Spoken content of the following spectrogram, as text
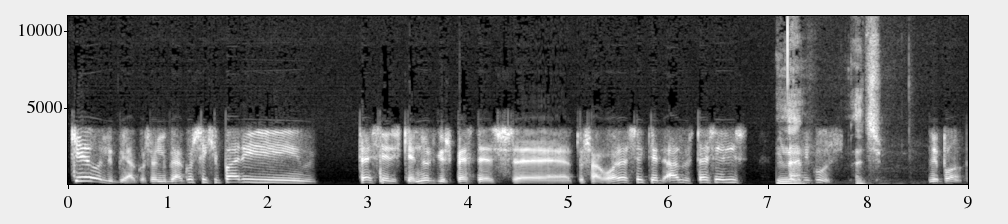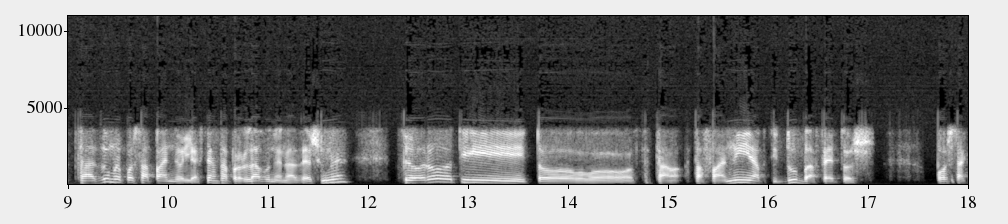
και ο Ολυμπιακός. Ο Ολυμπιακός έχει πάρει τέσσερις καινούργιου παίχτες ε, τους αγόρασε και άλλους τέσσερις ναι, Έτσι. Λοιπόν, θα δούμε πώς θα πάνε όλοι αυτοί, αν θα προλάβουν να δέσουν. Θεωρώ ότι το, θα, θα φανεί από την Τούμπα φέτος πώς θα,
